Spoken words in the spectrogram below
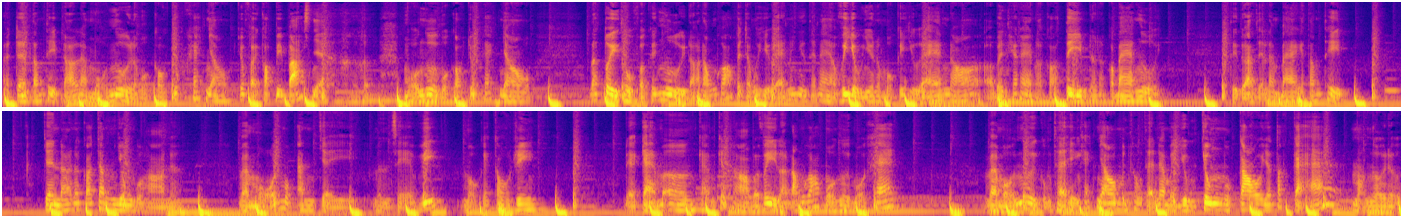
Ở trên tấm thiệp đó là mỗi người là một câu chúc khác nhau, chứ không phải copy paste nha. Mỗi người một câu chúc khác nhau. Nó tùy thuộc vào cái người đó đóng góp vào trong cái dự án nó như thế nào. Ví dụ như là một cái dự án đó, ở bên khách hàng là có team, đó là có ba người, thì tụi anh sẽ làm ba cái tấm thiệp. Trên đó nó có chân dung của họ nữa. Và mỗi một anh chị, mình sẽ viết một cái câu riêng để cảm ơn, cảm kích họ bởi vì là đóng góp mỗi người mỗi khác và mỗi người cũng thể hiện khác nhau, mình không thể nào mà dùng chung một câu cho tất cả mọi người được.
